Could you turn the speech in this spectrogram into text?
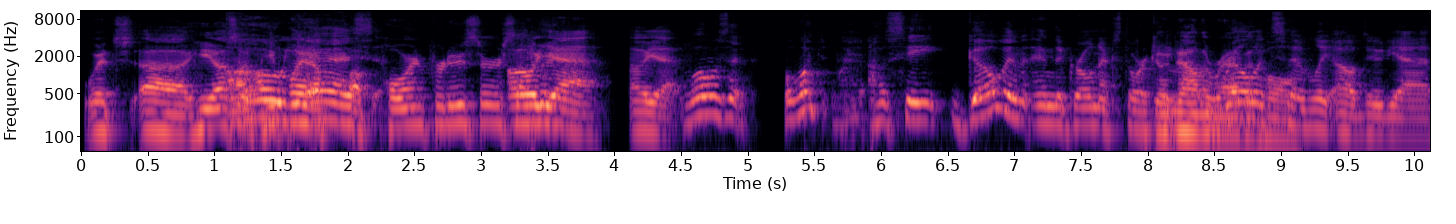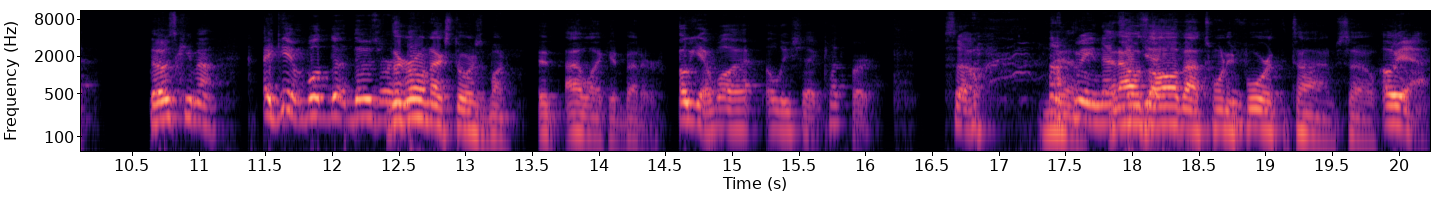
which uh, he also Oh, he played yes. a, a porn producer. Or Oh yeah, oh yeah. What was it? Well, what? I Oh, see, Go and, and the girl next door Go came down out the rabbit hole. relatively. Oh, dude, yeah, those came out again. Well, th- those are The Girl Next Door is much. It, I like it better. Oh yeah, well, Elisha Cuthbert. So I mean, that's and I was again- all about 24 at the time. So Oh yeah,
